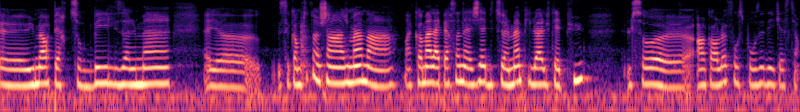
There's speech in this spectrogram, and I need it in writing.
euh, humeur perturbée, l'isolement. Euh, c'est comme tout un changement dans, dans comment la personne agit habituellement, puis là, elle le fait plus. Ça, euh, encore là, il faut se poser des questions.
